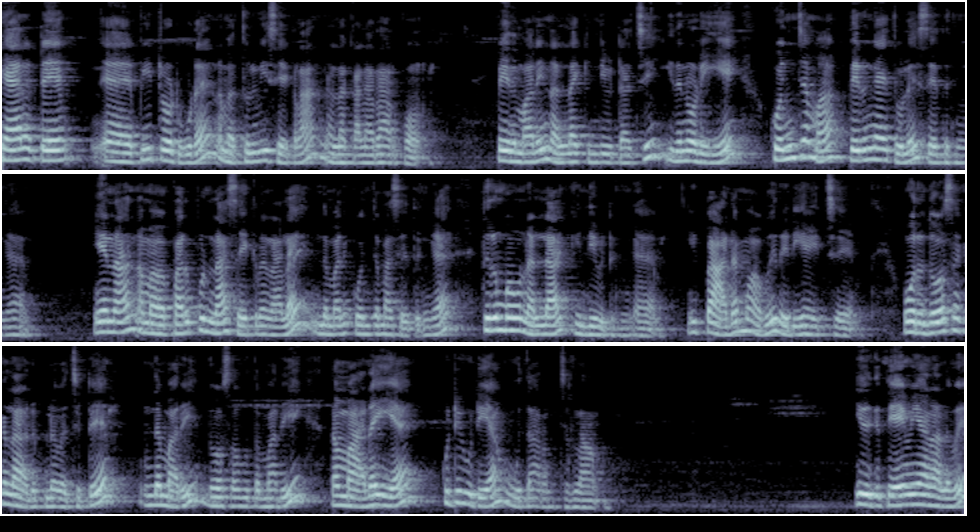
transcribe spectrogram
கேரட்டு பீட்ரூட் கூட நம்ம துருவி சேர்க்கலாம். நல்லா கலராக இருக்கும். இப்போ இது மாதிரி நல்லா கிண்டி விட்டாச்சு. இதனுடைய கொஞ்சமாக பெருங்காயத்தூளை சேர்த்துக்குங்க. ஏன்னா நம்ம பருப்புன்னா சேர்க்குறனால இந்த மாதிரி கொஞ்சமாக சேர்த்துக்குங்க. திரும்பவும் நல்லா கிண்டி விட்டுக்குங்க. இப்போ அடமாவு ரெடி ஆயிடுச்சு. ஒரு தோசைக்கல்லை அடுப்பில் வச்சுட்டு இந்த மாதிரி தோசை ஊற்ற மாதிரி நம்ம அடையை குட்டி குட்டியாக ஊற்ற ஆரம்பிச்சிடலாம். இதுக்கு தேவையான அளவு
